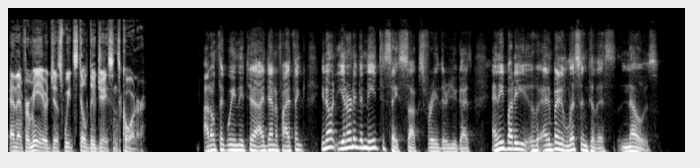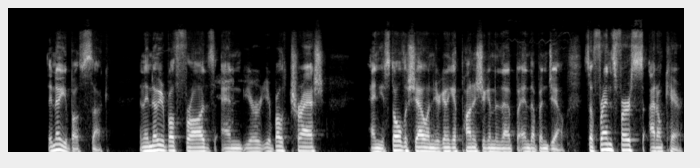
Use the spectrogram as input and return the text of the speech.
And then for me, it would just, we'd still do Jason's corner. I don't think we need to identify. I think you know you don't even need to say sucks for either of you guys. Anybody who anybody listening to this knows. They know you both suck. And they know you're both frauds and you're you're both trash and you stole the show and you're going to get punished you're going to end up end up in jail. So friends first, I don't care.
